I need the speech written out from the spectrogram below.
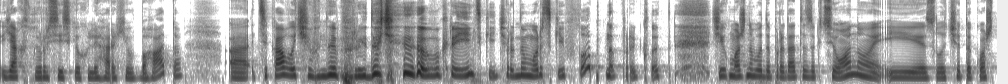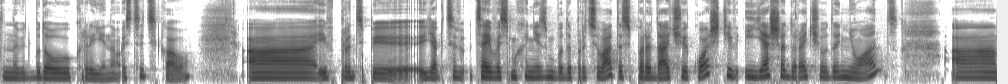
яхт російських олігархів багато. Цікаво, чи вони прийдуть в український Чорноморський флот, наприклад, чи їх можна буде продати з акціону і залучити кошти на відбудову України. Ось це цікаво. А, І, в принципі, як це, цей весь механізм буде працювати з передачею коштів. І є ще, до речі, один нюанс. А,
